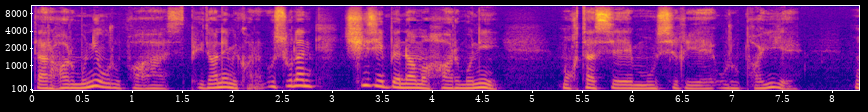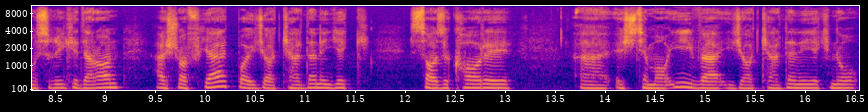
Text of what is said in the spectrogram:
در هارمونی اروپا هست پیدا نمی‌کنن. اصولا چیزی به نام هارمونی مختص موسیقی اروپاییه. موسیقی که در آن اشرافیت با ایجاد کردن یک سازکار اجتماعی و ایجاد کردن یک نوع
